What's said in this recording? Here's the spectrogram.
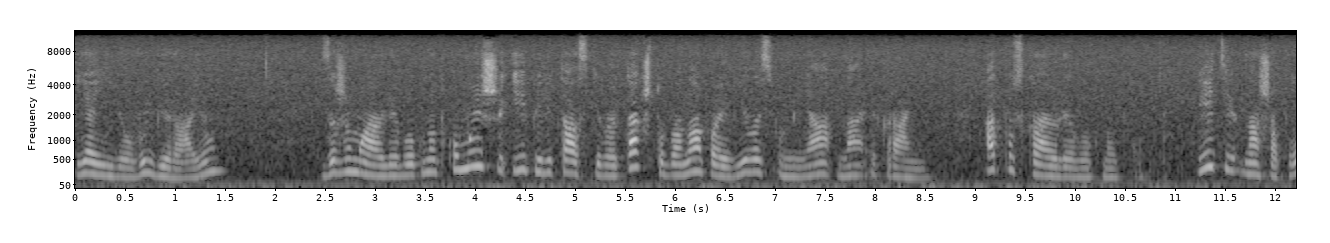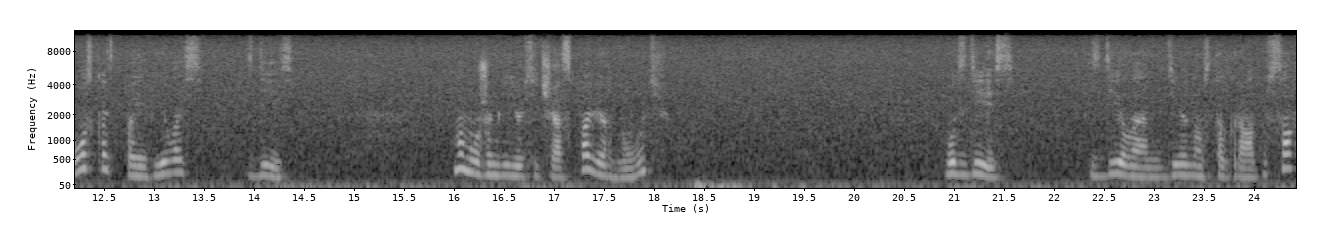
Я ее выбираю, зажимаю левую кнопку мыши и перетаскиваю так, чтобы она появилась у меня на экране. Отпускаю левую кнопку. Видите, наша плоскость появилась здесь. Мы можем ее сейчас повернуть. Вот здесь сделаем 90 градусов.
